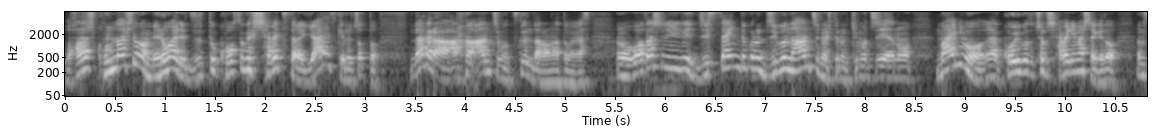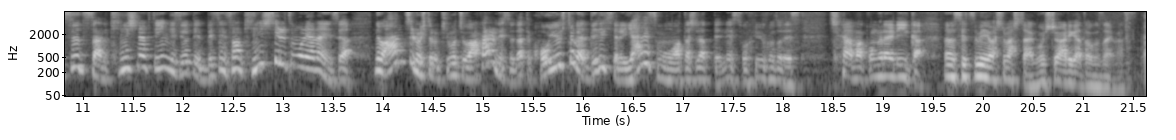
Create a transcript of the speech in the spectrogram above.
私こんな人が目の前でずっと高速で喋ってたら嫌ですけど、ちょっと、だから、あの、アンチもつくんだろうなと思います。あの、私ね、実際のところ自分のアンチの人の気持ち、あの、前にも、こういうことちょっと喋りましたけど、スーツさん気にしなくていいんですよって、別にその気にしてるつもりはないんですが、でもアンチの人の気持ちわかるんですよ。だってこういう人が出てきたら嫌ですもん、私だってね、そういうことです。じゃあ、まあ、こんぐらいでいいか、説明はしました。ご視聴ありがとうございます。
